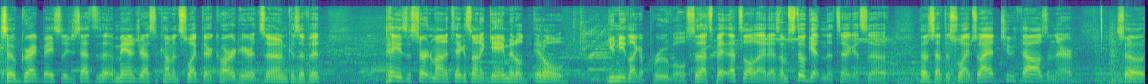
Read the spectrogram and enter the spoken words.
So Greg basically just has to the manager has to come and swipe their card here at Zone because if it pays a certain amount of tickets on a game, it'll it'll you need like approval. So that's that's all that is. I'm still getting the tickets, so they'll just have to swipe. So I had 2,000 there. So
